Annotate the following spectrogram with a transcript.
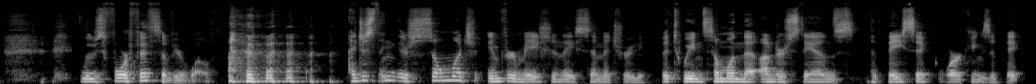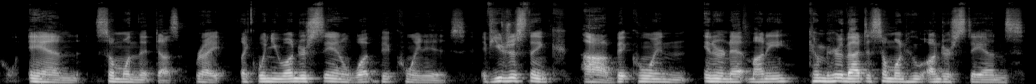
Lose four fifths of your wealth. I just think there's so much information asymmetry between someone that understands the basic workings of Bitcoin and someone that doesn't, right? Like when you understand what Bitcoin is, if you just think uh, Bitcoin internet money, compare that to someone who understands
